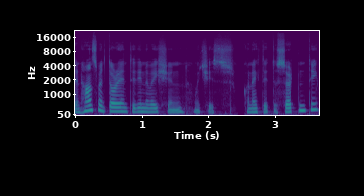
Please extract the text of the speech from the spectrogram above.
enhancement oriented innovation which is connected to certainty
